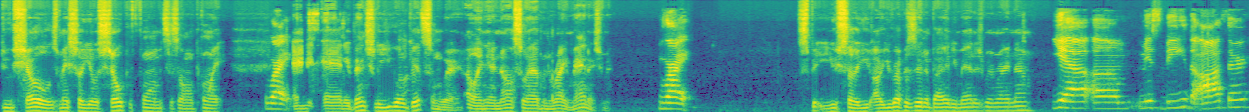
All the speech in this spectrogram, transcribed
do shows, make sure your show performance is on point, Right. and, and eventually you're gonna get somewhere. Oh, and then also having the right management. Right. You so you are you represented by any management right now? Yeah. Um, Miss B, the author,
